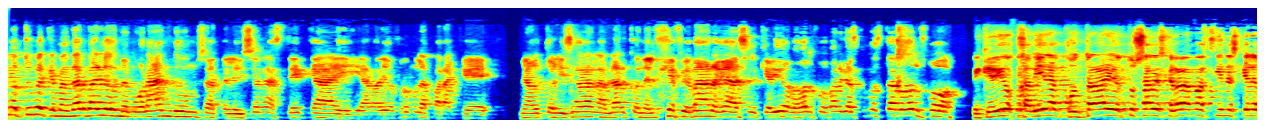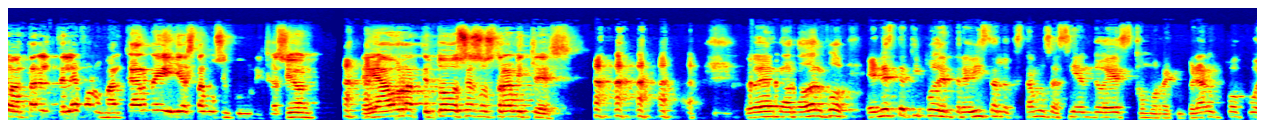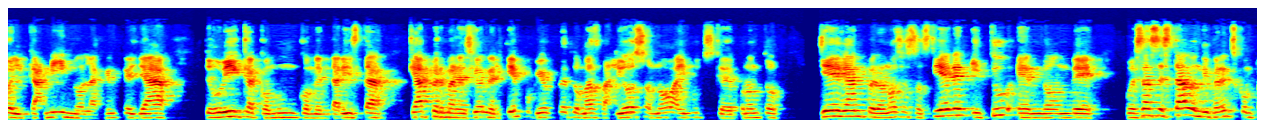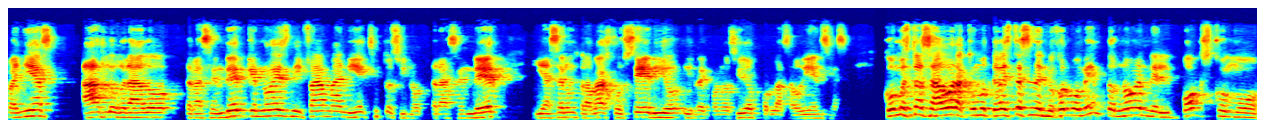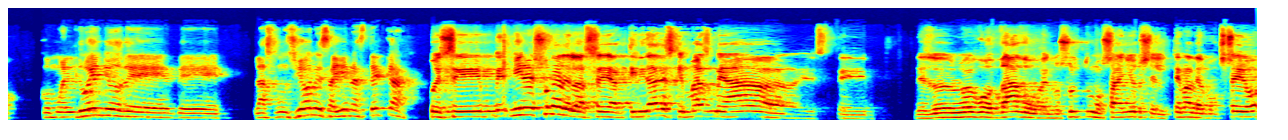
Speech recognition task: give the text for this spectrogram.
bueno, tuve que mandar varios memorándums a Televisión Azteca y a Radio Fórmula para que me autorizaran a hablar con el jefe Vargas, el querido Rodolfo Vargas. ¿Cómo está, Rodolfo? Mi querido Javier, al contrario, tú sabes que nada más tienes que levantar el teléfono, marcarme y ya estamos en comunicación. Eh, ahórrate todos esos trámites. bueno, Rodolfo, en este tipo de entrevistas lo que estamos haciendo es como recuperar un poco el camino. La gente ya te ubica como un comentarista que ha permanecido en el tiempo, que yo creo que es lo más valioso, ¿no? Hay muchos que de pronto llegan pero no se sostienen y tú en donde pues has estado en diferentes compañías, has logrado trascender, que no es ni fama ni éxito, sino trascender y hacer un trabajo serio y reconocido por las audiencias. ¿Cómo estás ahora? ¿Cómo te va? Estás en el mejor momento, ¿no? En el box como, como el dueño de, las funciones ahí en Azteca. Pues eh, mira, es una de las eh, actividades que más me ha, este, desde luego, dado en los últimos años el tema del boxeo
